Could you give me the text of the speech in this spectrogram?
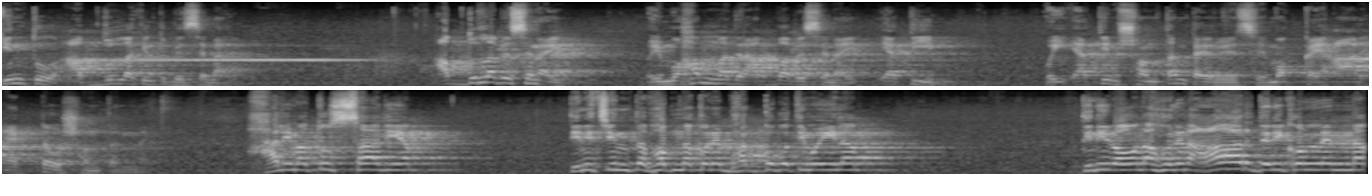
কিন্তু আবদুল্লাহ কিন্তু বেছে নাই। আবদুল্লাহ বেছে নাই, ওই মোহাম্মদের আব্বা বেছে নাই এতিম ওই এতিম সন্তানটাই রয়েছে, মক্কায় আর একটাও সন্তান নাই। হালিমাতুসাদিয়া তিনি চিন্তা ভাবনা করে ভাগ্যবতী মহিলা। তিনি রওনা হলেন, আর দেরি করলেন না।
